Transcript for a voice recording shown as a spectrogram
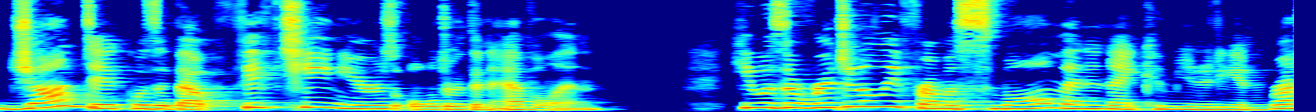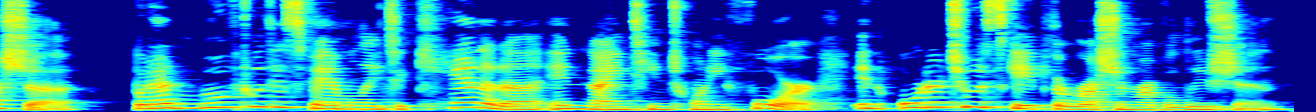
John Dick was about 15 years older than Evelyn. He was originally from a small Mennonite community in Russia, but had moved with his family to Canada in 1924 in order to escape the Russian Revolution.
